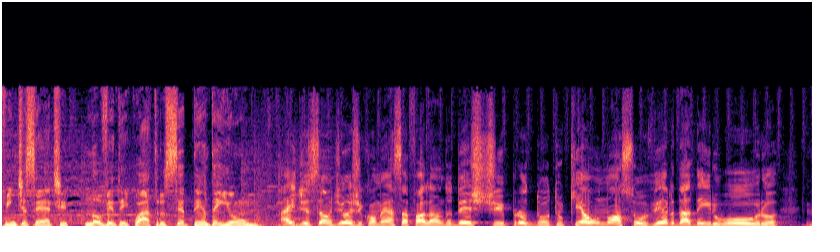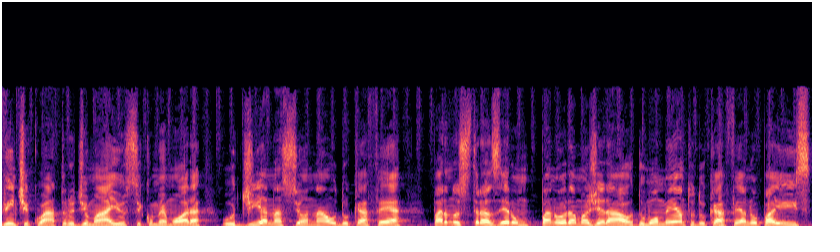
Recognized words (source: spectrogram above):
27 94 71. A edição de hoje começa falando deste produto que é o nosso verdadeiro ouro. 24 de maio se comemora o Dia Nacional do Café para nos trazer um panorama geral do momento do café no país,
